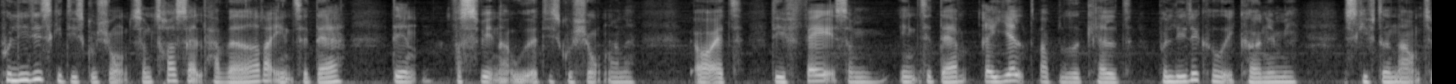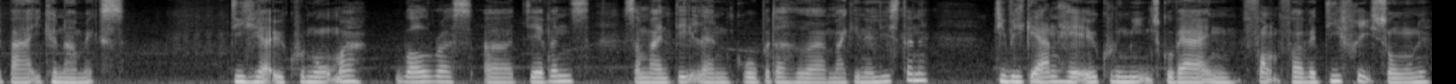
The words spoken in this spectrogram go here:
politiske diskussion, som trods alt har været der indtil da, den forsvinder ud af diskussionerne. Og at det fag, som indtil da reelt var blevet kaldt political economy, skiftede navn til bare economics. De her økonomer Walrus og Jevons, som var en del af en gruppe, der hedder Marginalisterne, de ville gerne have, at økonomien skulle være en form for værdifri zone,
